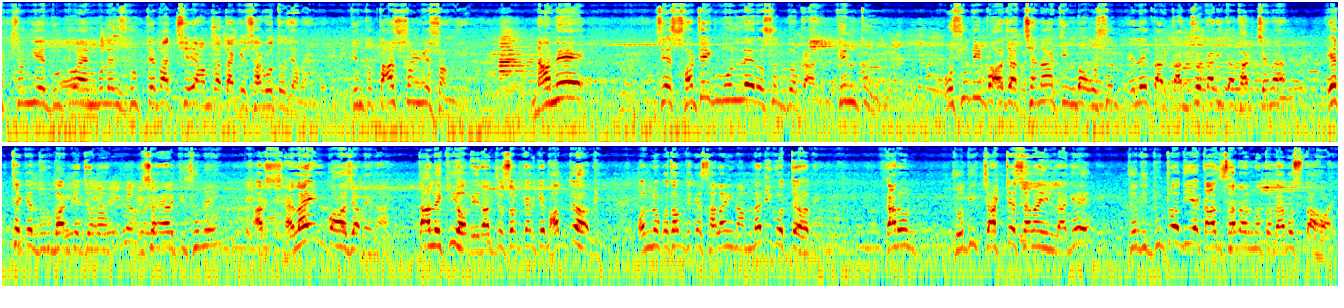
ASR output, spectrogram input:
একসঙ্গে দুটো অ্যাম্বুলেন্স ঢুকতে পারছে, আমরা তাকে স্বাগত জানাই। কিন্তু তার সঙ্গে সঙ্গে নামে যে সঠিক মূল্যের ওষুধ দোকান, কিন্তু ওষুধই পাওয়া যাচ্ছে না কিংবা ওষুধ পেলে তার কার্যকারিতা থাকছে না, এর থেকে দুর্ভাগ্যজনক বিষয় আর কিছু নেই। আর স্যালাইন পাওয়া যাবে না, তাহলে কি হবে? রাজ্য সরকারকে ভাবতে হবে। অন্য কোথাও থেকে স্যালাইন আমদানি করতে হবে। কারণ যদি চারটে স্যালাইন লাগে যদি দুটো দিয়ে কাজ সারার মতো ব্যবস্থা হয়,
